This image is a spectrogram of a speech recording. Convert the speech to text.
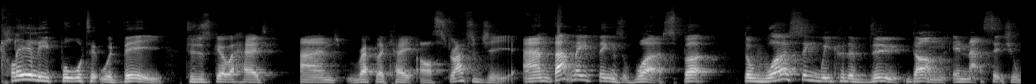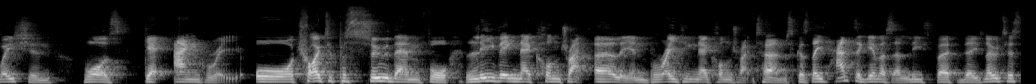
clearly thought it would be to just go ahead and replicate our strategy. And that made things worse. But the worst thing we could have do, done in that situation was get angry or try to pursue them for leaving their contract early and breaking their contract terms because they had to give us at least 30 days notice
